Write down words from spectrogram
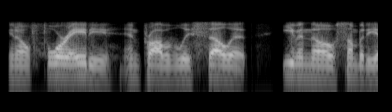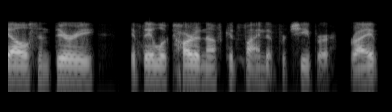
you know, 480 and probably sell it even though somebody else in theory if they looked hard enough could find it for cheaper, right?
